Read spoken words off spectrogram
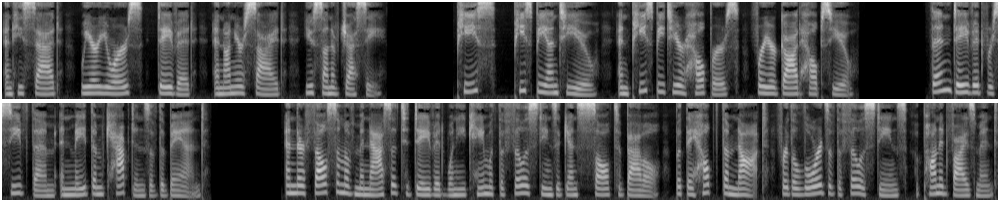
and he said, We are yours, David, and on your side, you son of Jesse. Peace, peace be unto you, and peace be to your helpers, for your God helps you. Then David received them and made them captains of the band. And there fell some of Manasseh to David when he came with the Philistines against Saul to battle, but they helped them not, for the lords of the Philistines, upon advisement,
